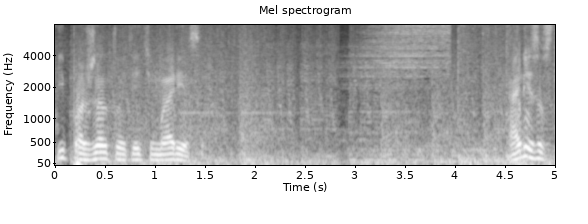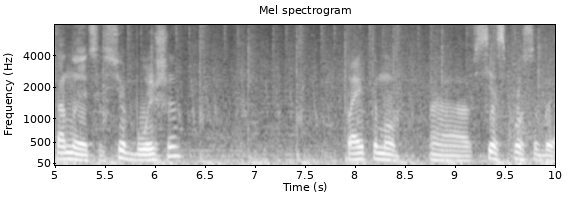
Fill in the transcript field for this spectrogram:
и пожертвовать этим аресом. Аресов становится все больше. Поэтому э, все способы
